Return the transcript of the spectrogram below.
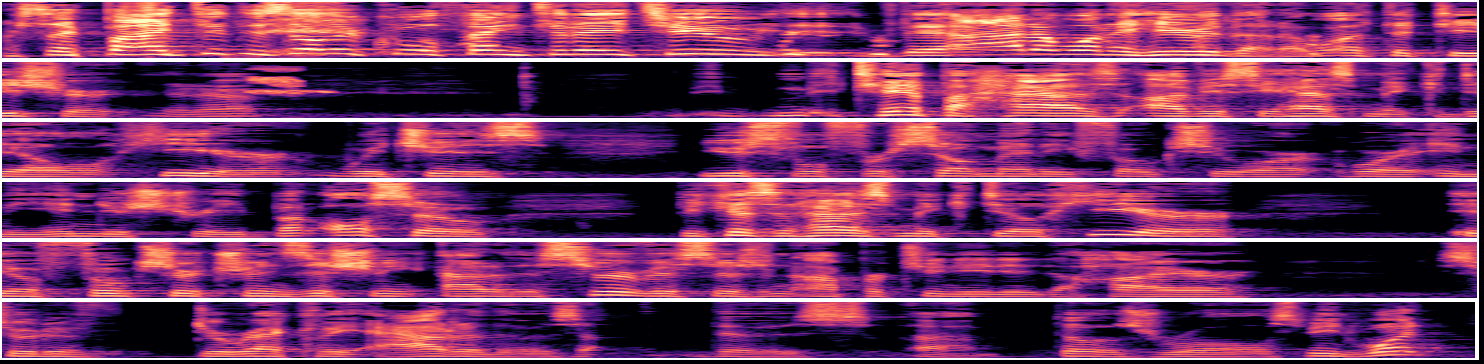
it's like, but I did this other cool thing today too. I don't want to hear that. I want the T-shirt. You know. Tampa has obviously has MacDill here, which is useful for so many folks who are who are in the industry, but also because it has MacDill here, you know, folks are transitioning out of the service. There's an opportunity to hire sort of directly out of those those uh, those roles. I mean, what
